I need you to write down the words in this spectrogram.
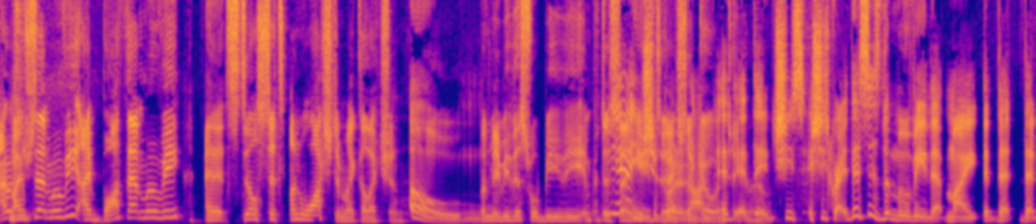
I was My- interested in that movie. I bought that movie, and it still sits unwatched in my collection. Oh, But maybe this will be the impetus. Yeah, you should put it on. go It- it- it- she's she's great. This is the movie that my that that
